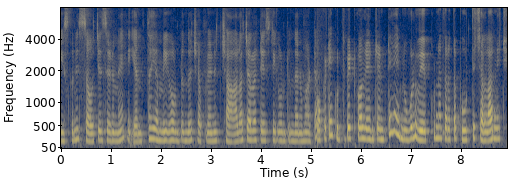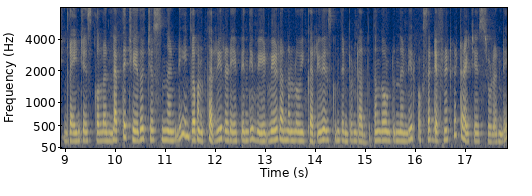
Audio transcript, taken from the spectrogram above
తీసుకుని చేసుకుని సర్వ్ చేసేయడమే ఎంత ఎమ్మిగా ఉంటుందో చెప్పలేను. చాలా చాలా టేస్టీగా ఉంటుంది అనమాట ఒకటే గుర్తుపెట్టుకోవాలి ఏంటంటే నువ్వులు వేపుకున్న తర్వాత పూర్తి చల్లారిని గ్రైండ్ చేసుకోవాలండి. లేకపోతే చేదొచ్చేస్తుందండి ఇంకా మన కర్రీ రెడీ అయిపోయింది. వేడి వేడి అన్నంలో ఈ కర్రీ వేసుకుని తింటుంటే అద్భుతంగా ఉంటుందండి. ఒకసారి డెఫినెట్గా ట్రై చేసి చూడండి.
